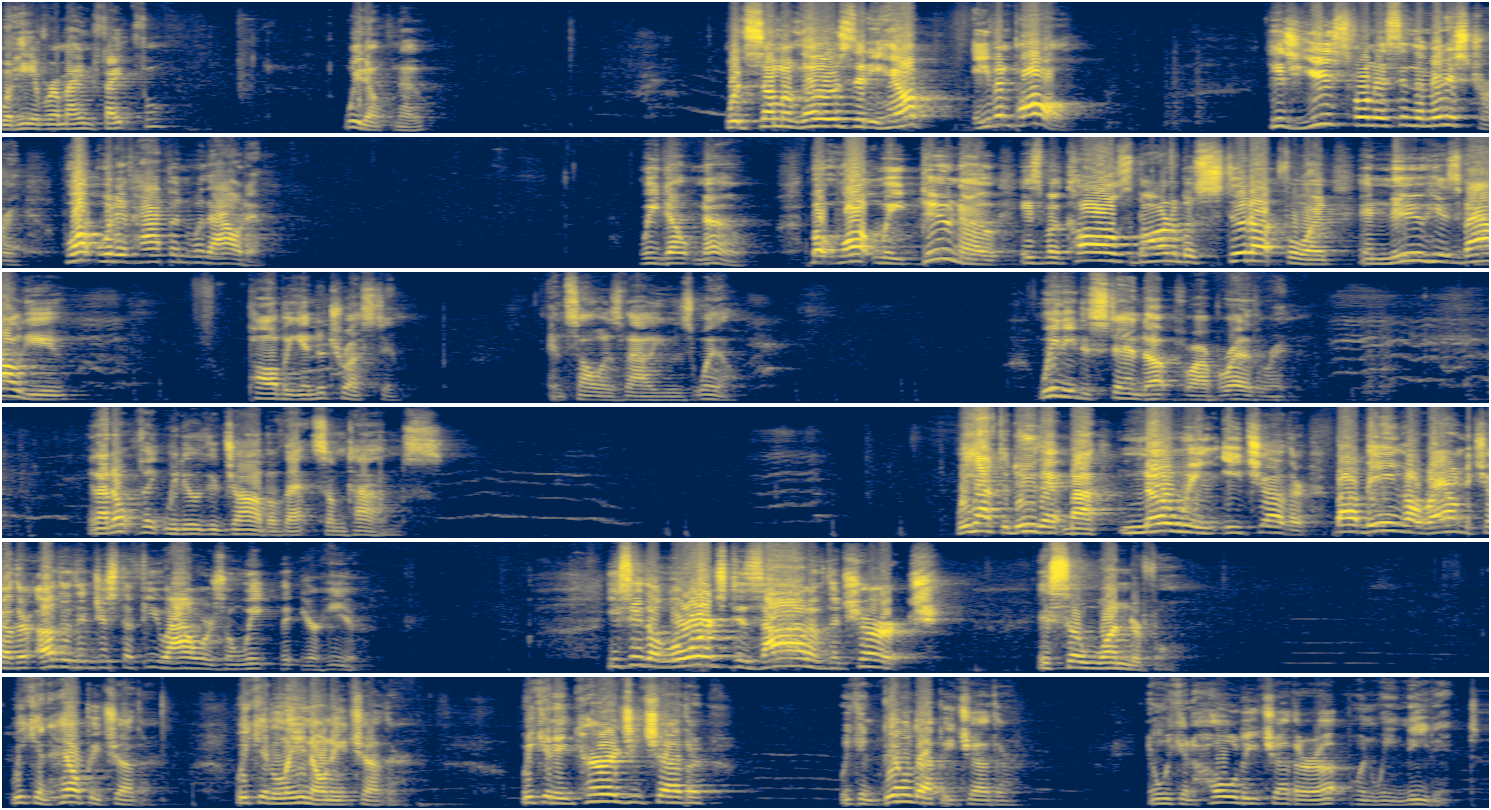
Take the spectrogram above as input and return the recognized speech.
Would he have remained faithful? We don't know. Would some of those that he helped, even Paul, his usefulness in the ministry, what would have happened without him? We don't know. But what we do know is because Barnabas stood up for him and knew his value, Paul began to trust him and saw his value as well. We need to stand up for our brethren. And I don't think we do a good job of that sometimes. We have to do that by knowing each other, by being around each other other than just a few hours a week that you're here. You see, the Lord's design of the church is so wonderful. We can help each other. We can lean on each other. We can encourage each other. We can build up each other. And we can hold each other up when we need it.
